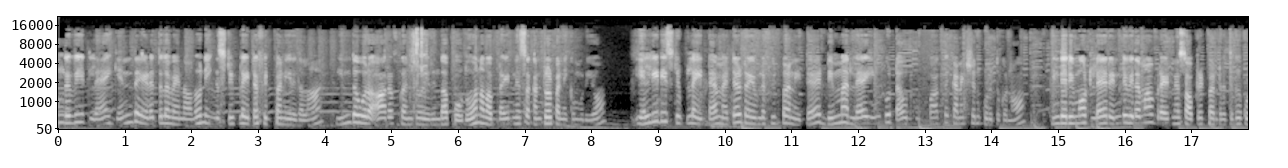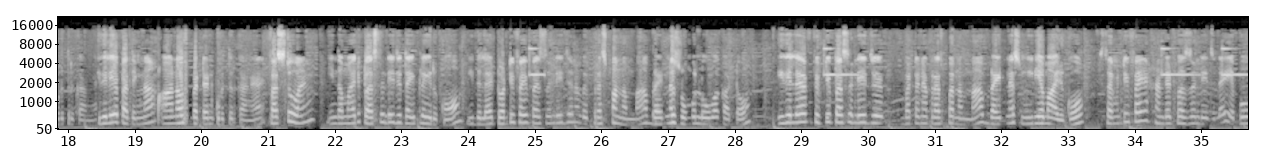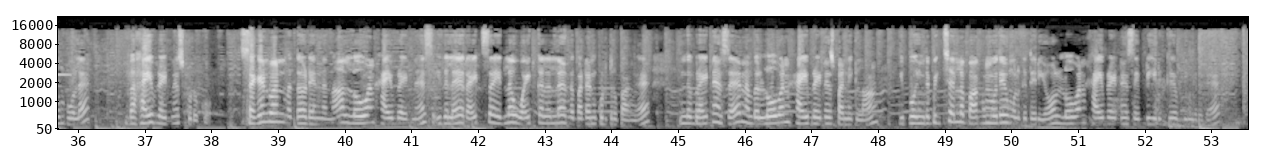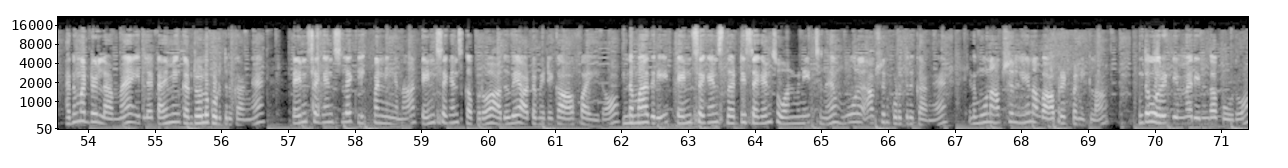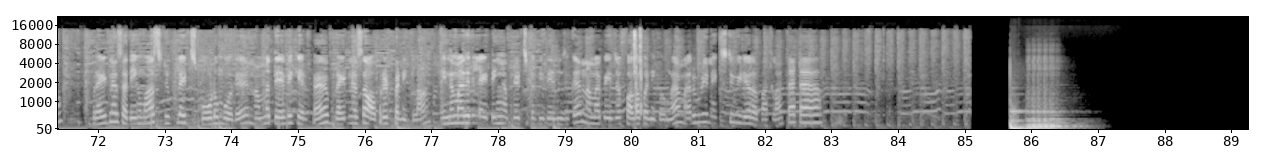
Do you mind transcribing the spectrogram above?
உங்க வீட்ல எந்த இடத்துல வேணாலும் நீங்க ஸ்ட்ரிப் லைட்டை ஃபிட் பண்ணிருக்கலாம். இந்த ஒரு ஆர்எஃப் கண்ட்ரோல் இருந்தா போதும். நம்ம பிரைட்னஸ கண்ட்ரோல் பண்ணிக்க முடியும். எல்இடி ஸ்ட்ரிப் லைட்டை மெட்டல் டிரைவ்ல ஃபிட் பண்ணிட்டு டிம்மர்ல இன்புட் அவுட் பார்த்து கனெக்ஷன் கொடுத்துக்கணும். இந்த ரிமோட்ல ரெண்டு விதமா பிரைட்னஸ் ஆப்ரேட் பண்றதுக்கு கொடுத்துருக்காங்க. இதுலயே பாத்தீங்கன்னா ஆன் ஆஃப் பட்டன் கொடுத்துருக்காங்க. ஃபர்ஸ்ட் ஒன் இந்த மாதிரி பர்சன்டேஜ் டைப்ல இருக்கும். இதுல டுவெண்ட்டி ஃபைவ் பர்சன்டேஜ் நம்ம ப்ரெஸ் பண்ணோம்னா பிரைட்னஸ் ரொம்ப லோவா காட்டும். இதில் ஃபிஃப்டி பர்சன்டேஜ் பட்டனை ப்ரெஸ் பண்ணோம்னா பிரைட்னஸ் மீடியமாக இருக்கும். 75 ஃபைவ் ஹண்ட்ரட் பர்சன்டேஜில் எப்பவும் போல் இந்த ஹை பிரைட்னஸ் கொடுக்கும். செகண்ட் ஒன் மெத்தட் என்னன்னா லோ அண்ட் ஹை பிரைட்னஸ் இதுல ரைட் சைடில் ஒயிட் கலர்ல அந்த பட்டன் கொடுத்துருப்பாங்க. இந்த பிரைட்னஸை நம்ம லோ அண்ட் ஹை பிரைட்னஸ் பண்ணிக்கலாம். இப்போ இந்த பிக்சர்ல பார்க்கும்போதே உங்களுக்கு தெரியும் லோ அண்ட் ஹை பிரைட்னஸ் எப்படி இருக்கு அப்படிங்கறத. அது மட்டும் இல்லாம இதுல டைமிங் கண்ட்ரோலும் கொடுத்துருக்காங்க. டென் செகண்ட்ஸ்ல கிளிக் பண்ணீங்கன்னா டென் செகண்ட்ஸ்க்கு அப்புறம் அதுவே ஆட்டோமேட்டிக்கா ஆஃப் ஆகிடும் இந்த மாதிரி ten seconds thirty seconds one மினிட்ஸ்னு மூணு ஆப்ஷன் கொடுத்துருக்காங்க. இந்த மூணு ஆப்ஷன்லயும் நம்ம ஆப்ரேட் பண்ணிக்கலாம். இந்த ஒரு டிம்மர் இருந்தா போதும். பிரைட்னஸ் அதிகமாக ஸ்ட்ரிப் லைட்ஸ் போடும்போது நம்ம தேவைக்கேற்ப பிரைட்னஸ் ஆப்ரேட் பண்ணிக்கலாம். இந்த மாதிரி லைட்டிங் அப்டேட்ஸ் பற்றி தெரிஞ்சுக்க நம்ம பேஜை ஃபாலோ பண்ணிக்கோங்க. மறுபடியும் நெக்ஸ்ட் வீடியோவில் பார்க்கலாம். டாட்டா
